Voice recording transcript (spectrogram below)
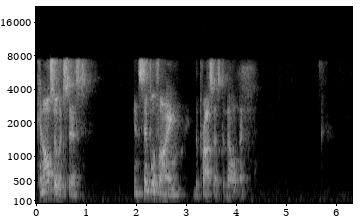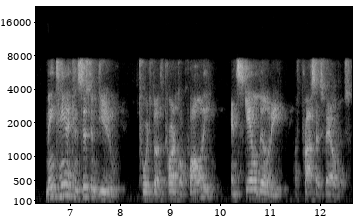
can also assist in simplifying the process development. Maintain a consistent view towards both particle quality and scalability of process variables.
